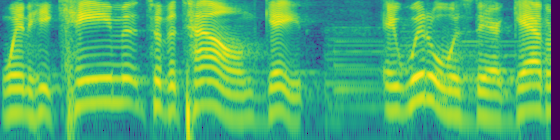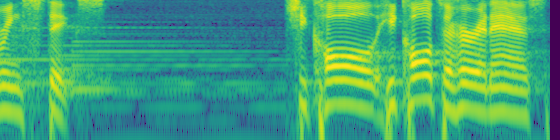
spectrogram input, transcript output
When he came to the town gate, a widow was there gathering sticks. She called, he called to her and asked,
